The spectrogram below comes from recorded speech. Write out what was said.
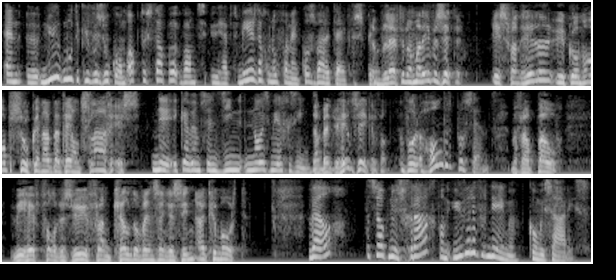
En eh, nu moet ik u verzoeken om op te stappen, want u hebt meer dan genoeg van mijn kostbare tijd verspild. Blijft u nog maar even zitten. Is Van Hille u komen opzoeken nadat hij ontslagen is? Nee, ik heb hem sindsdien nooit meer gezien. Daar bent u heel zeker van. Voor 100 procent. Mevrouw Pauw, wie heeft volgens u Frank Geldof en zijn gezin uitgemoord? Wel, dat zou ik nu eens graag van u willen vernemen, commissaris.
